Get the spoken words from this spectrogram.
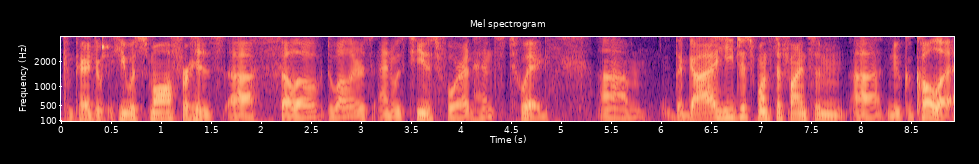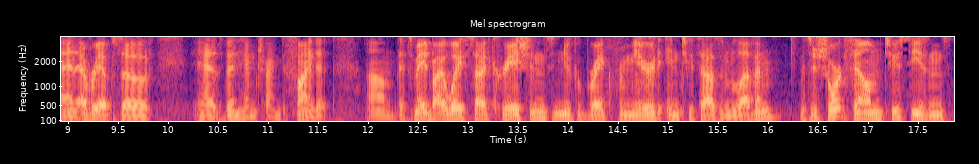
Compared to he was small for his uh, fellow dwellers and was teased for it, hence Twig. Um, the guy he just wants to find some uh, Nuka Cola, and every episode has been him trying to find it. Um, it's made by Wayside Creations. Nuka Break premiered in 2011. It's a short film, two seasons,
